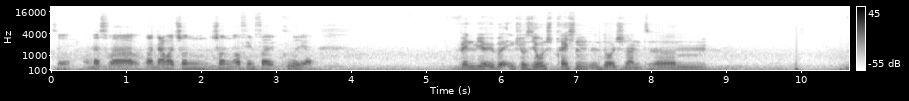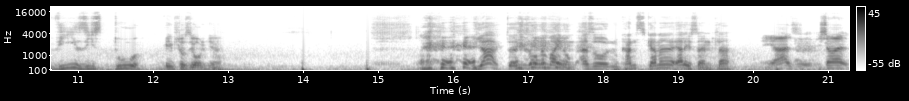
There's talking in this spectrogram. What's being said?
So, und das war, war damals schon, schon auf jeden Fall cool, ja. wenn wir über Inklusion sprechen in Deutschland, ähm, wie siehst du Inklusion hier? ja, das ist auch eine Meinung. Also du kannst gerne ehrlich sein, klar. Ja, also ich sag mal,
